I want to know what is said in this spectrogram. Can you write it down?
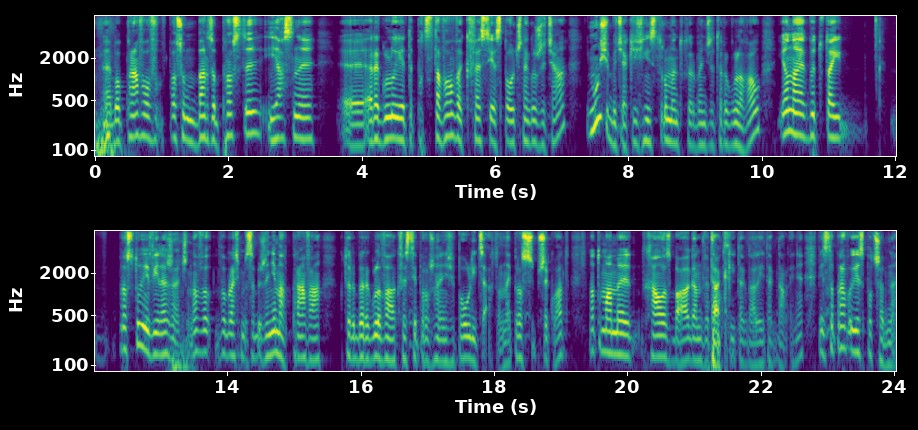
mhm. bo prawo w sposób bardzo prosty, jasny, E, reguluje te podstawowe kwestie społecznego życia i musi być jakiś instrument, który będzie to regulował i ono jakby tutaj prostuje wiele rzeczy. No, wyobraźmy sobie, że nie ma prawa, które by regulowało kwestię poruszania się po ulicach. To najprostszy przykład. No to mamy chaos, bałagan, wypadki tak. i tak dalej, i tak dalej. Nie? Więc to prawo jest potrzebne.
